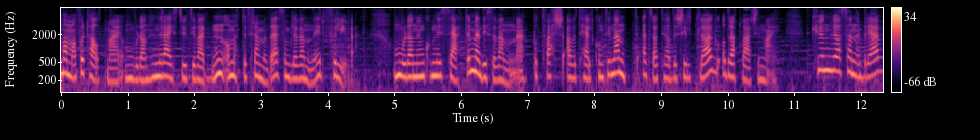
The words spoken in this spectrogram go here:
Mamma fortalte meg om hvordan hun reiste ut i verden og møtte fremmede som ble venner for livet. Om hvordan hun kommuniserte med disse vennene på tvers av et helt kontinent etter at de hadde skilt lag og dratt hver sin vei. Kun ved å sende brev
